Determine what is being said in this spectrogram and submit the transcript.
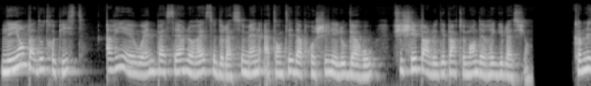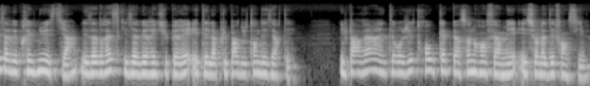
N'ayant pas d'autres pistes, Harry et Owen passèrent le reste de la semaine à tenter d'approcher les loups-garous, fichés par le département des régulations. Comme les avait prévenus Estia, les adresses qu'ils avaient récupérées étaient la plupart du temps désertées. Ils parvinrent à interroger trois ou quatre personnes renfermées et sur la défensive.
